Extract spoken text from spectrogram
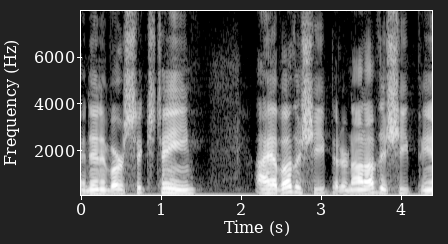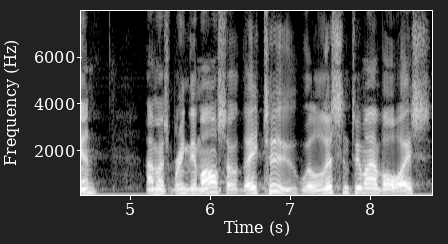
And then in verse 16, I have other sheep that are not of this sheep pen. I must bring them also. They too will listen to my voice,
